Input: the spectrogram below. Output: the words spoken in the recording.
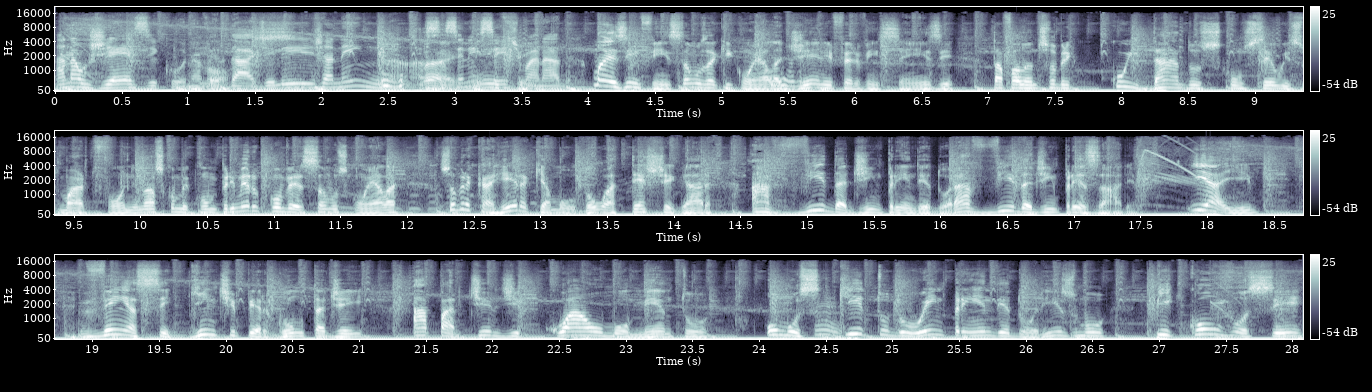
analgésico, na Nossa. verdade. Ele já nem. Nossa, Vai, você nem enfim. sente mais nada. Mas enfim, estamos aqui com ela, Jennifer Vincenzi, tá falando sobre cuidados com seu smartphone. Nós como, como primeiro conversamos com ela sobre a carreira que a moldou até chegar à vida de empreendedora, à vida de empresária. E aí, vem a seguinte pergunta, Jay: a partir de qual momento o mosquito do empreendedorismo picou você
